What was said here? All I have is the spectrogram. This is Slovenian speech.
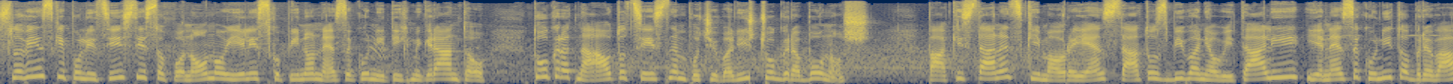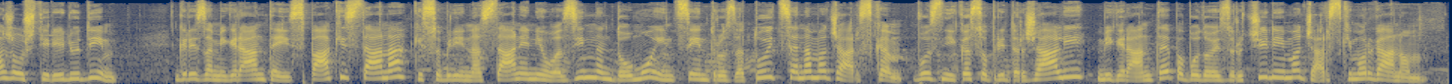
Slovenski policisti so ponovno ujeli skupino nezakonitih migrantov, tokrat na avtocestnem počivališču Grabonoš. Pakistanec, ki ima urejen status bivanja v Italiji, je nezakonito brevažal štiri ljudi. Gre za migrante iz Pakistana, ki so bili nastanjeni v azilnem domu in centru za tujce na Mačarskem. Voznika so pridržali, migrante pa bodo izročili mačarskim organom.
